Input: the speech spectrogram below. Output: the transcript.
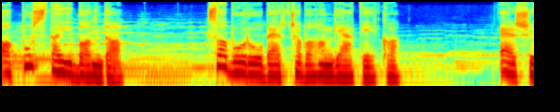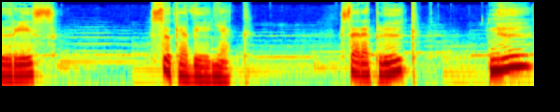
A Pusztai Banda, Szabó Róbert Csaba hangjátéka. Első rész, Szökevények. Szereplők, nő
